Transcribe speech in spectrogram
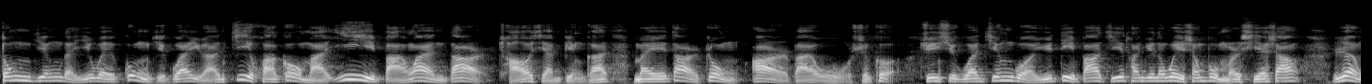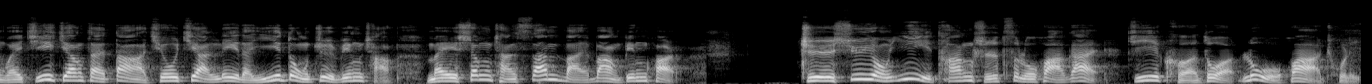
东京的一位供给官员计划购买一百万袋朝鲜饼干，每袋重二百五十克。军需官经过与第八集团军的卫生部门协商，认为即将在大邱建立的移动制冰厂每生产三百磅冰块。只需用一汤匙次氯化钙即可做氯化处理。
